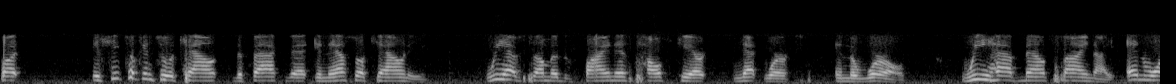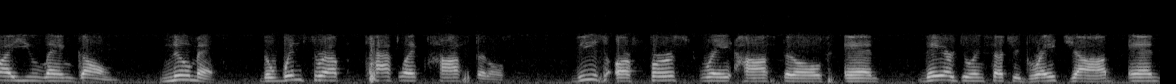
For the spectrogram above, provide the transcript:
but if she took into account the fact that in Nassau County we have some of the finest healthcare networks in the world. We have Mount Sinai, NYU Langone, Newman, the Winthrop Catholic hospitals. These are first rate hospitals, and they are doing such a great job. And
